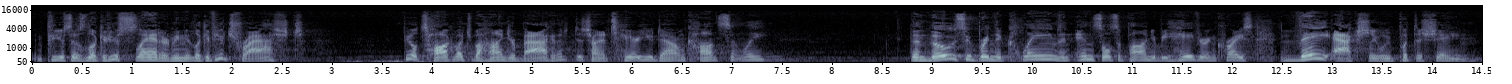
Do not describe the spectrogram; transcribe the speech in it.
And Peter says, Look, if you're slandered, I mean, look, if you're trashed, people talk about you behind your back and they're just trying to tear you down constantly, then those who bring the claims and insults upon your behavior in Christ, they actually will be put to shame.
